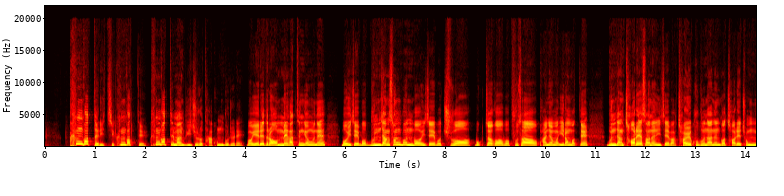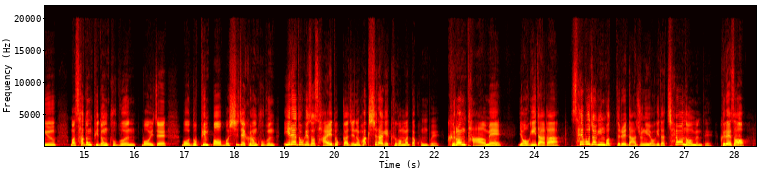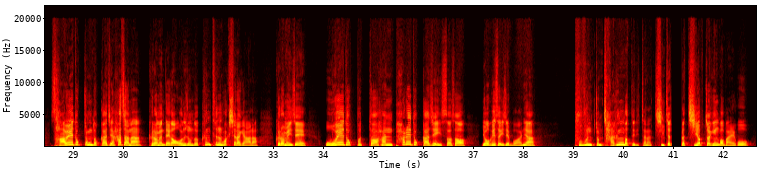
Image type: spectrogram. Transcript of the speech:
큰 것들 있지 큰 것들. 큰 것들만 위주로 다 공부를 해. 뭐 예를 들어 엄매 같은 경우는 뭐 이제 뭐 문장 성분 뭐 이제 뭐 주어 목적어 뭐 부사어 관형어 이런 것들. 문장 절에서는 이제 막 절 구분하는 거 절의 종류 뭐 사동 피동 구분 뭐 이제 뭐 높임법 뭐 시제 그런 구분. 1회독에서 4회독까지는 확실하게 그것만 딱 공부해. 그런 다음에 여기다가 세부적인 것들을 나중에 여기다 채워 넣으면 돼. 그래서 4회독 정도까지 하잖아. 그러면 내가 어느 정도 큰 틀은 확실하게 알아. 그러면 이제 5회독부터 한 8회독까지에 있어서 여기서 이제 뭐 하냐? 부분 좀 작은 것들 있잖아. 진짜 지엽적인 거 말고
